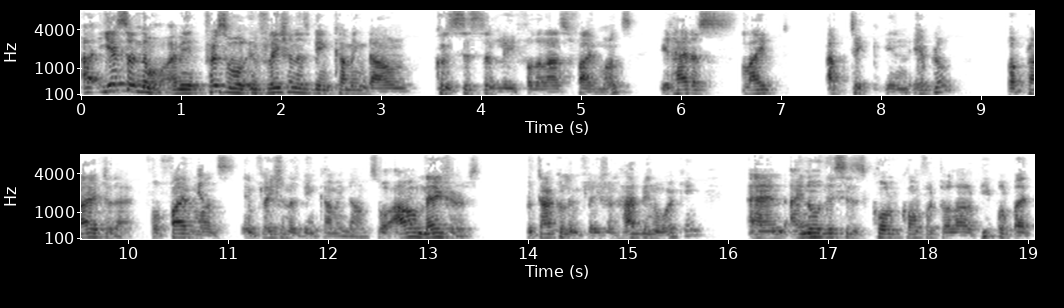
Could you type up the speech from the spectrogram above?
Uh, yes and no. I mean, first of all, inflation has been coming down consistently for the last five months. It had a slight uptick in April, but prior to that, for five months, inflation has been coming down. So our measures to tackle inflation have been working. And I know this is cold comfort to a lot of people, but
